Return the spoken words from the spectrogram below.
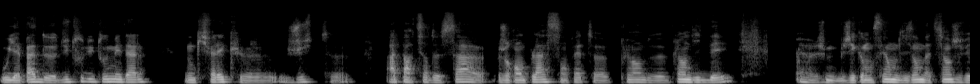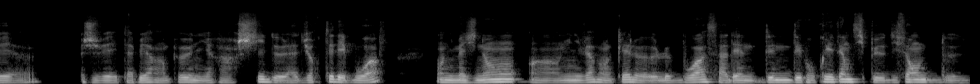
où il n'y a pas de, du tout, du tout de métal. Donc, il fallait que juste à partir de ça, je remplace en fait plein de plein d'idées. j'ai commencé en me disant, bah tiens, je vais je vais établir un peu une hiérarchie de la dureté des bois en imaginant un univers dans lequel euh, le bois, ça a des, propriétés un petit peu différentes de,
